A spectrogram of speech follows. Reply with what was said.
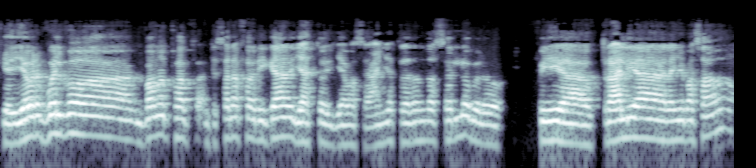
que yo ahora vuelvo a, vamos a empezar a fabricar, ya estoy, llevo hace años tratando de hacerlo, pero fui a Australia el año pasado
